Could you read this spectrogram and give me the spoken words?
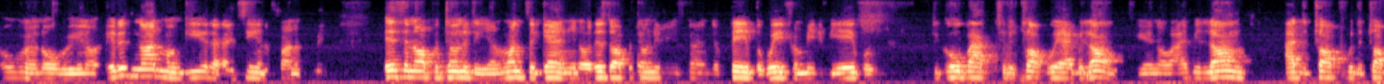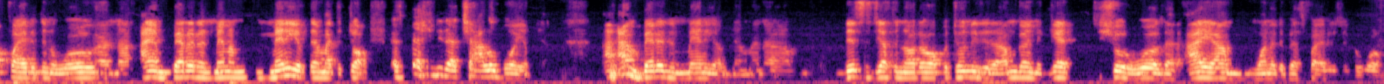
over and over, you know, it is not Munguia that I see in front of me it's an opportunity. And once again, you know, this opportunity is going to pave the way for me to be able to go back to the top where I belong. You know, I belong at the top with the top fighters in the world, and uh, I am better than many, of them at the top, especially that Charlo boy. I, am better than many of them, and uh, this is just another opportunity that I'm going to get show the world that I am one of the best fighters in the world.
